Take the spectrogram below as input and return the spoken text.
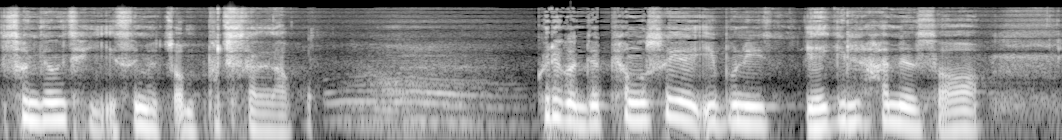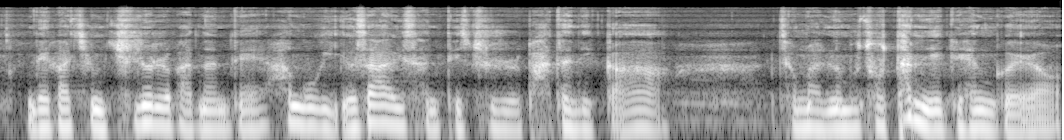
성경책이 있으면 좀 붙여달라고. 그리고 이제 평소에 이분이 얘기를 하면서 내가 지금 진료를 받는데 한국의 여자 의사한테 진료를 받으니까 정말 너무 좋다는 얘기를 한 거예요.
